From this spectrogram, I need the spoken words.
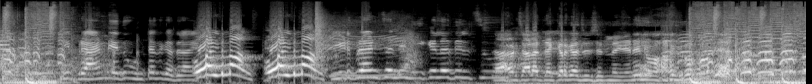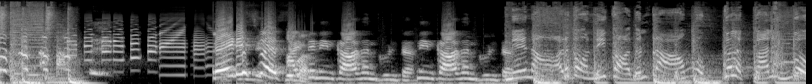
బ్రాండ్ ఏదో ఉంటది కదరా. ఓల్డ్ మాంగ్ ఓల్డ్ మాంగ్ వీడి బ్రాండ్స్ అన్ని నీకెలా తెలుసు? ఆవిడ చాలా దగ్గరగా చూసింది కానీ నువ్వు ఆగు. లేడీస్ ఫస్ట్ అయితే నేను కాదనుకుంటా నేను కాదనుకుంటా. నేను ఆడదాన్ని కాదంటా మొక్కలక్క లింగో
